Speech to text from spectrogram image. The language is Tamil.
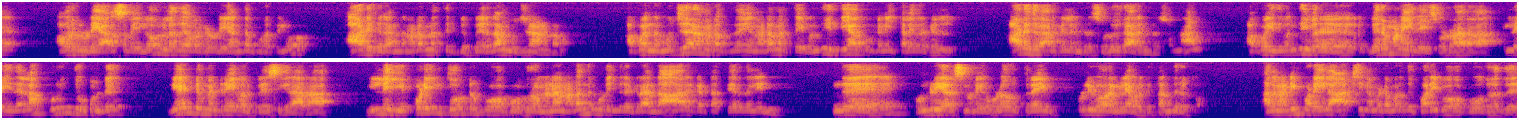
அவர்களுடைய அரசவையிலோ அல்லது அவர்களுடைய அந்த புறத்திலோ ஆடுகிற அந்த நடனத்திற்கு பேர் தான் முஜ்ரா நடனம். அப்ப அந்த முஜ்ரா நடத்தை நடனத்தை வந்து இந்தியா கூட்டணி தலைவர்கள் ஆடுகிறார்கள் என்று சொல்லுகிறார் என்று சொன்னால் அப்ப இது வந்து இவர் வெறுமனை இதை சொல்றாரா? இல்லை இதெல்லாம் புரிந்து கொண்டு வேண்டுமென்றே இவர் பேசுகிறாரா? இல்லை எப்படியும் தோற்று போக போகிறோம் என நடந்து முடிந்திருக்கிற அந்த ஆறு கட்ட தேர்தலின் வந்து ஒன்றிய அரசினுடைய உளவுத்துறை புள்ளி விவரங்களை அவருக்கு தந்திருக்கும். அதன் அடிப்படையில் ஆட்சி நம்மிடமிருந்து பறிபோக போகிறது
